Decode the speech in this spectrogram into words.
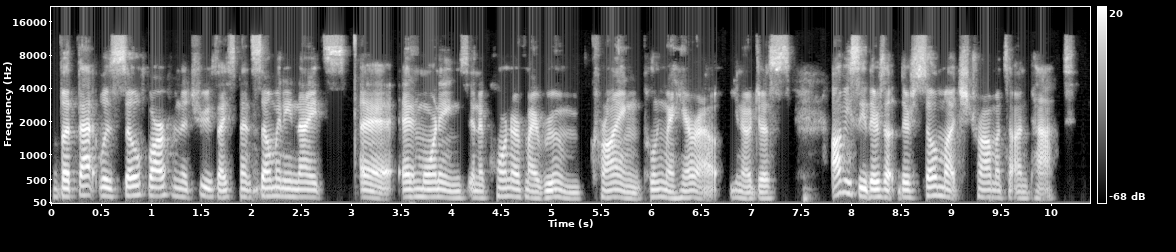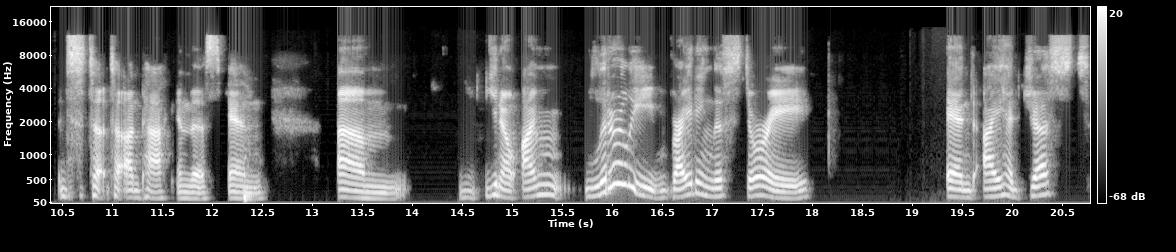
but that was so far from the truth. I spent so many nights uh, and mornings in a corner of my room crying, pulling my hair out, you know, just obviously there's a, there's so much trauma to unpack, to, to unpack in this. And, um, you know, I'm literally writing this story and I had just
